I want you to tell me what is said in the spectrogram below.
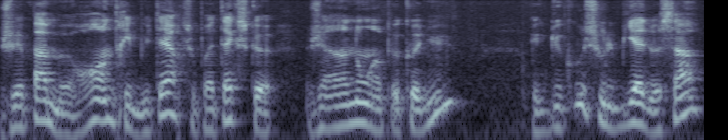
Je ne vais pas me rendre tributaire sous prétexte que j'ai un nom un peu connu, Et que du coup, sous le biais de ça,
